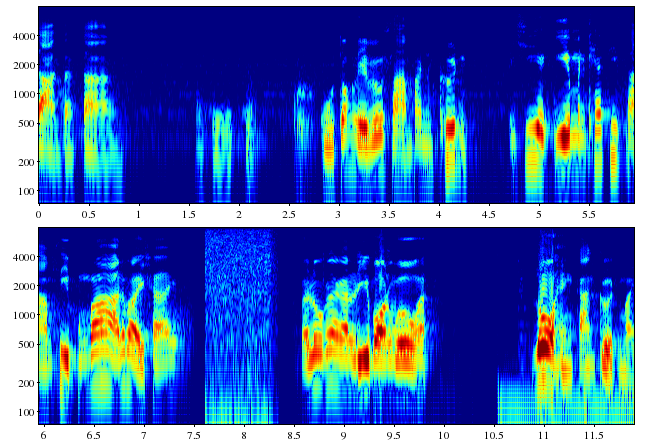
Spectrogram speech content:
ด่านต่างๆ โอ้โห กูต้องเลเวลสามพันขึ้น ไอ้เชี่ยเกมมันแคปที่สามสิบมึงบ้าหรือเปล่าไอ้ชาย ไปโลกแรกกันรีบอ r เวิลด์ฮะ โลกแห่งการเกิดใหม่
